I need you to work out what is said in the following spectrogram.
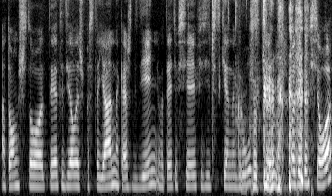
о том, что ты это делаешь постоянно, каждый день, вот эти все физические нагрузки, вот это все,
